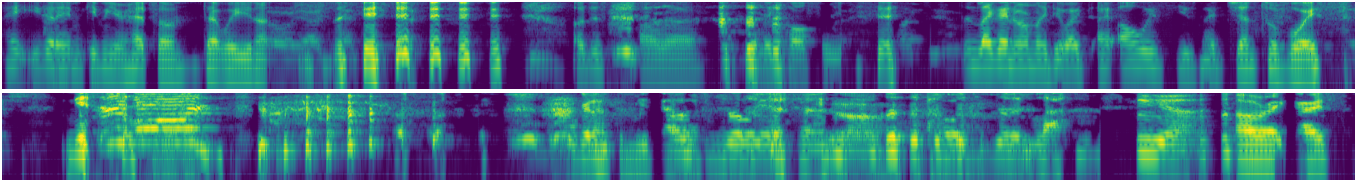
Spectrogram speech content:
Hey, you gotta give me your headphone. That way you're not. Oh, yeah, I can't I'll just I'll uh let me call for you. Like you. Like I normally do, I, I always use my gentle voice. Eli! We're gonna have to mute that That one. was really intense. Yeah. That was really loud. yeah. All right, guys.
